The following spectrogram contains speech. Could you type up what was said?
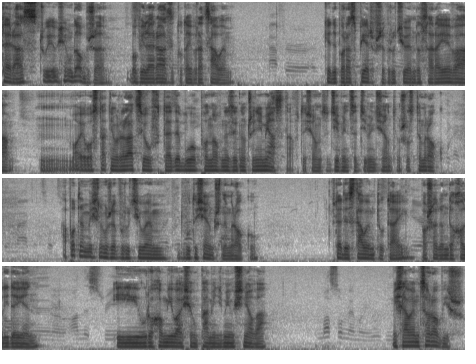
Teraz czuję się dobrze, bo wiele razy tutaj wracałem. Kiedy po raz pierwszy wróciłem do Sarajewa, mm, moją ostatnią relacją wtedy było ponowne zjednoczenie miasta w 1996 roku. A potem myślę, że wróciłem w 2000 roku. Wtedy stałem tutaj, poszedłem do Holiday Inn i uruchomiła się pamięć mięśniowa. Myślałem, co robisz?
